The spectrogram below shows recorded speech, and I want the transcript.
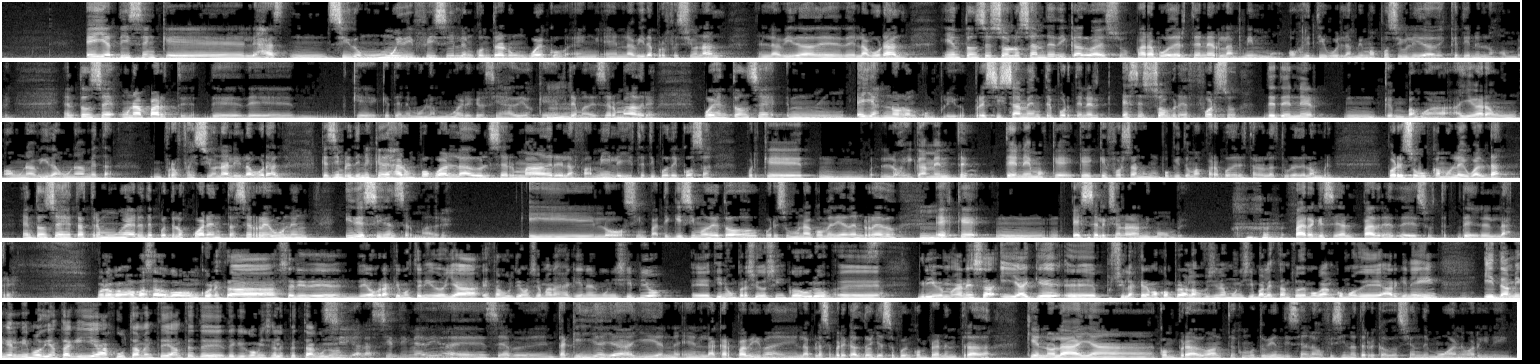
Ellas dicen que les ha sido muy difícil encontrar un hueco en, la vida profesional, en la vida de laboral, y entonces solo se han dedicado a eso para poder tener los mismos objetivos y las mismas posibilidades que tienen los hombres. Entonces, una parte de, de- que, que tenemos las mujeres, gracias a Dios, que es el tema de ser madre, pues entonces mm, ellas no lo han cumplido, precisamente por tener ese sobreesfuerzo de tener mm, que vamos a, a llegar a, un- a una vida, a una meta profesional y laboral, que siempre tienes que dejar un poco al lado el ser madre, la familia y este tipo de cosas, porque mm, lógicamente tenemos que, que- que esforzarnos un poquito más para poder estar a la altura del hombre. Por eso buscamos la igualdad. Entonces estas tres mujeres, después de los 40, se reúnen y deciden ser madres. Y lo simpatiquísimo de todo, por eso es una comedia de enredo, Mm. es que mm, es seleccionar al mismo hombre para que sea el padre de, sus, de las tres. Bueno, como ha pasado con, con esta serie de, de obras que hemos tenido ya estas últimas semanas aquí en el municipio, eh, tiene un precio de 5 euros, eh, Grimanesa, y hay que, eh, pues, si las queremos comprar en las oficinas municipales, tanto de Mogán como de Arguineín, y también el mismo día en taquilla, justamente antes de, de que comience el espectáculo. ¿no? Sí, a las siete y media eh, se en taquilla, ya allí en, en la Carpa Viva, en la Plaza Precaldó, ya se pueden comprar entradas. Quien no la haya comprado antes, como tú bien dices, en las oficinas de recaudación de Moano o Arguineín.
